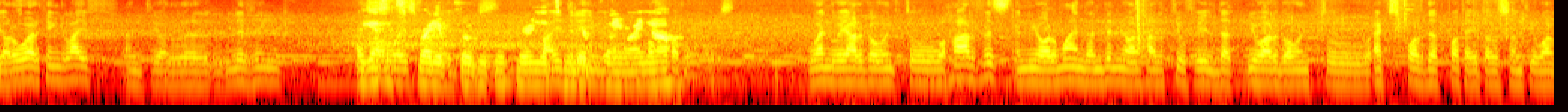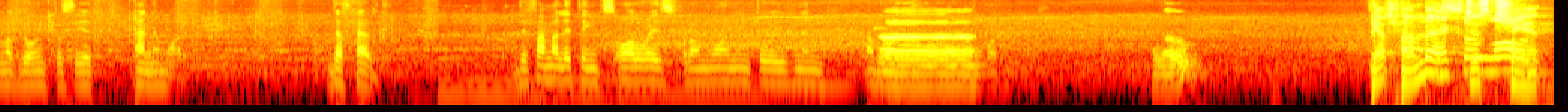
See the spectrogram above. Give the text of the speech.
your working life and your uh, living. I guess it's pretty considering the I team they're playing right now. potatoes. When we are going to harvest in your mind and in your heart, you feel that you are going to export that potatoes and you are not going to see it anymore. That hurt. The family thinks always from morning to evening Uh, potatoes. hello? Yep, I'm back. so Just long. chant.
